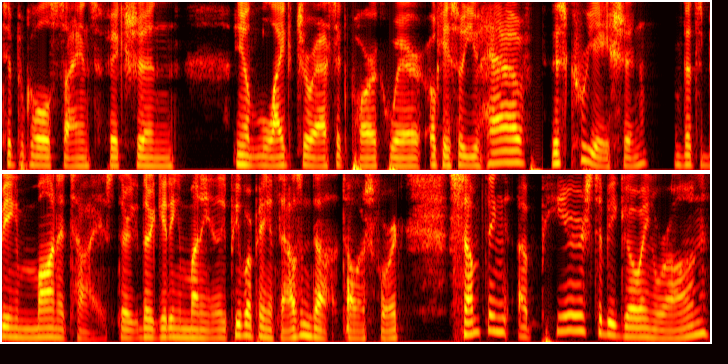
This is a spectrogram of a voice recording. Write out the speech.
typical science fiction, you know, like Jurassic Park, where okay, so you have this creation that's being monetized. They're they're getting money. Like people are paying thousand dollars for it. Something appears to be going wrong,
